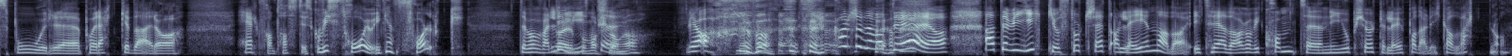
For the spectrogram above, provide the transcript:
spor eh, på rekke der og helt fantastisk. Og vi så jo ingen folk. Det var veldig Bare på lite. Marslonga. Ja, kanskje det var det, ja. At vi gikk jo stort sett alene da, i tre dager. Vi kom til nyoppkjørte løyper der det ikke hadde vært noen.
